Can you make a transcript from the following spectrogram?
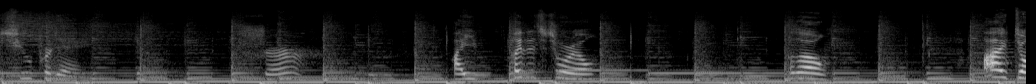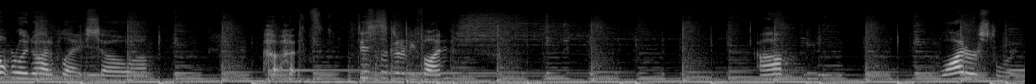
Two per day. Sure. I played the tutorial. Although, I don't really know how to play, so, um, this is gonna be fun. Um, water storage.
